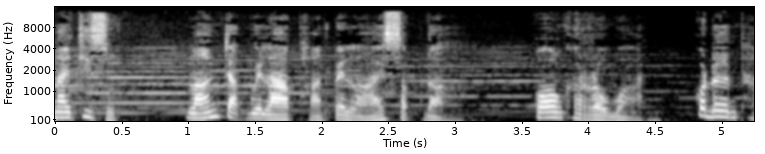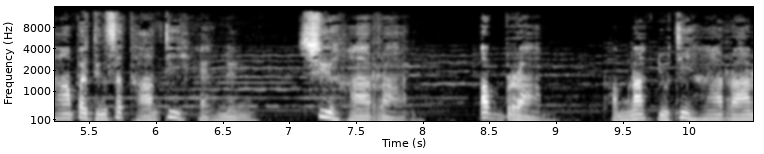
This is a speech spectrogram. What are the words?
ในที่สุดหลังจากเวลาผ่านไปหลายสัปดาห์ กองคารวานก็เดินทางไปถึงสถานที่แห่งหนึ่ง ชื่อฮาราน อับรามพำนักอยู่ที่ฮาราน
